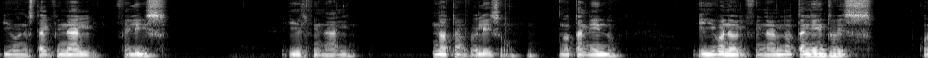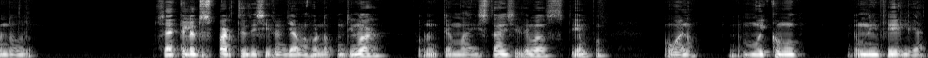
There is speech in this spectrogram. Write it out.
Y bueno, está el final feliz y el final no tan feliz o no tan lindo. Y bueno, el final no tan lindo es cuando, o sea, que las dos partes decidieron ya mejor no continuar por un tema de distancia y demás tiempo. O bueno, muy como una infidelidad.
